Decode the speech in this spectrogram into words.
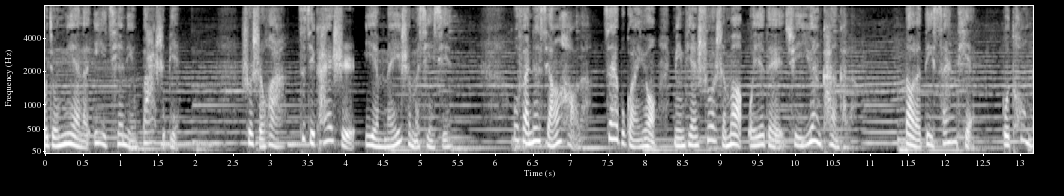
我就念了一千零八十遍。说实话，自己开始也没什么信心。我反正想好了，再不管用，明天说什么我也得去医院看看了。到了第三天，不痛了。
